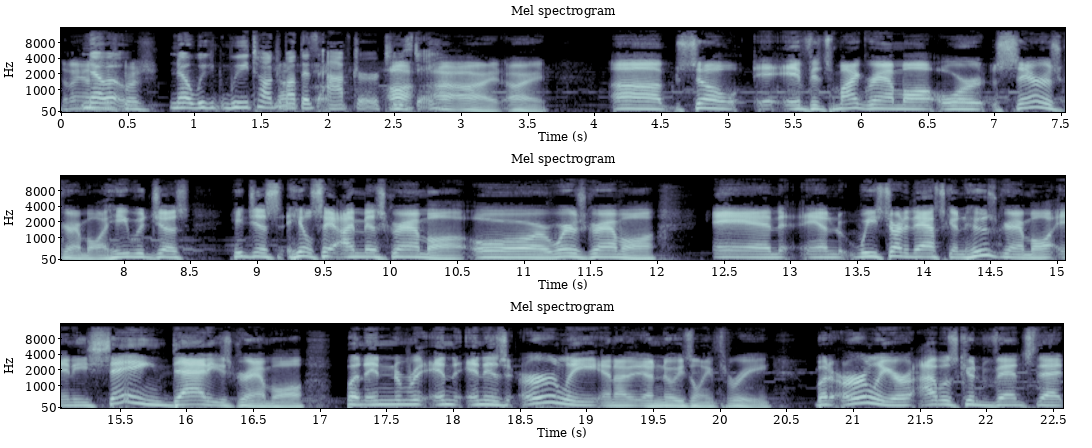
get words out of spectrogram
Did I ask this No, question? no, we we talked about this after Oh, Tuesday. all right, all right. Uh, so if it's my grandma or Sarah's grandma, he would just he just he'll say I miss grandma or where's grandma, and and we started asking who's grandma, and he's saying daddy's grandma, but in in in his early and I, I know he's only three, but earlier I was convinced that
